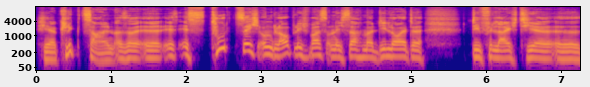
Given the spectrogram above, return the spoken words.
hier Klickzahlen. Also äh, es, es tut sich unglaublich was und ich sag mal, die Leute, die vielleicht hier äh,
